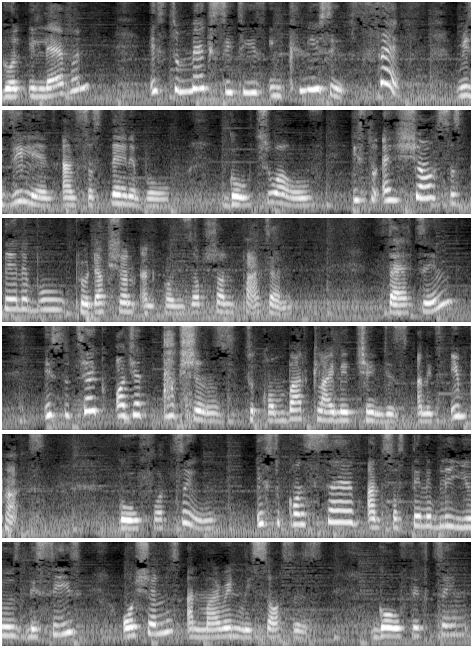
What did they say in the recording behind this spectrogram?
Goal 11 is to make cities inclusive, safe, resilient, and sustainable. Goal 12 is to ensure sustainable production and consumption pattern. 13 is to take urgent actions to combat climate changes and its impacts. Goal 14 is to conserve and sustainably use the seas, oceans, and marine resources. Goal 15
